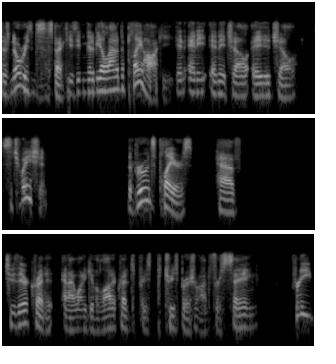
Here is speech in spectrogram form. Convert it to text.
there's no reason to suspect he's even going to be allowed to play hockey in any NHL, AHL situation. The Bruins players have, to their credit, and I want to give a lot of credit to Patrice Bergeron for saying pretty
